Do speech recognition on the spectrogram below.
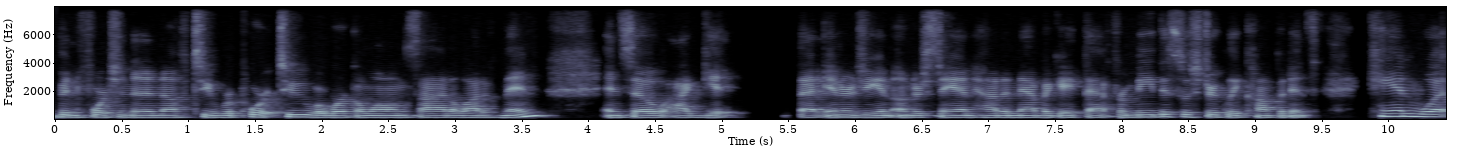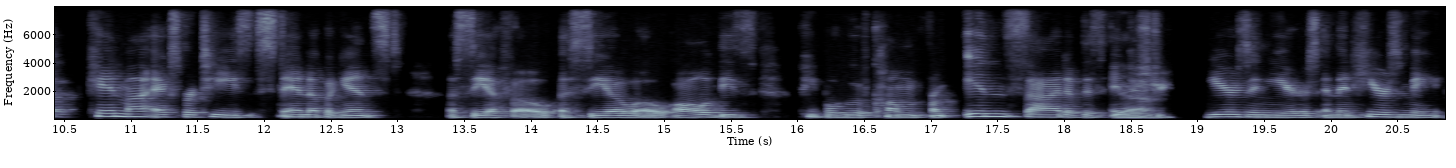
been fortunate enough to report to or work alongside a lot of men. And so I get that energy and understand how to navigate that. For me, this was strictly competence. Can what can my expertise stand up against a CFO, a COO, all of these people who have come from inside of this industry years and years. And then here's me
